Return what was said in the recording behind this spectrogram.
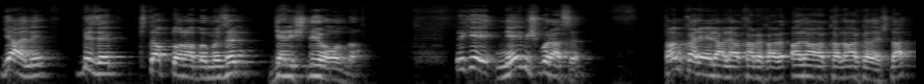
yani bizim kitap dolabımızın genişliği oldu. Peki neymiş burası? Tam kare alakalı, alakalı arkadaşlar.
